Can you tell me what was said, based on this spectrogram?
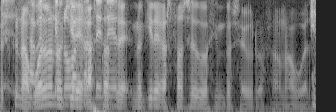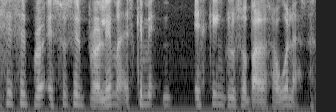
pero es que una abuela no, quiere gastarse, no quiere gastarse 200 euros a una abuela. Ese es el eso es el problema. Es que, es que incluso para las abuelas.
